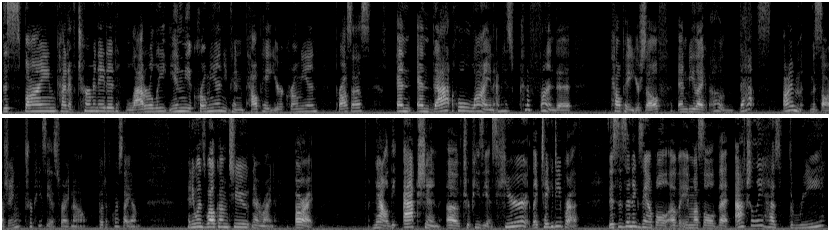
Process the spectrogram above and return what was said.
The spine kind of terminated laterally in the acromion. You can palpate your acromion process. And, and that whole line, I mean, it's kind of fun to palpate yourself and be like, oh, that's, I'm massaging trapezius right now. But of course I am. Anyone's welcome to, never mind. All right. Now, the action of trapezius. Here, like take a deep breath. This is an example of a muscle that actually has three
